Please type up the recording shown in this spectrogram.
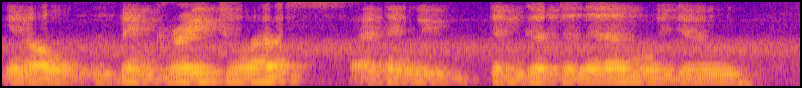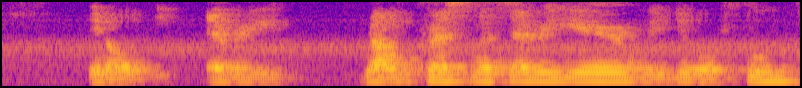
you know, has been great to us. I think we've been good to them. We do, you know, every around Christmas every year we do a food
